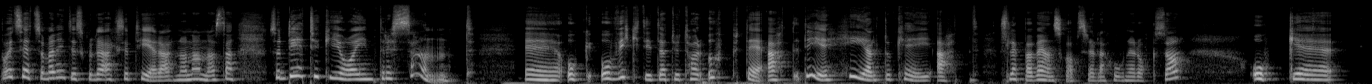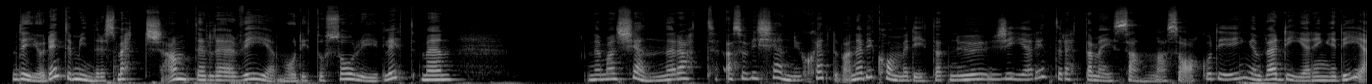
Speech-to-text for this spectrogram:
på ett sätt som man inte skulle acceptera någon annanstans. Så det tycker jag är intressant. Eh, och, och viktigt att du tar upp det, att det är helt okej okay att släppa vänskapsrelationer också. Och eh, det gör det inte mindre smärtsamt eller vemodigt och sorgligt men när man känner att, alltså vi känner ju själva när vi kommer dit att nu ger inte detta mig samma sak och det är ingen värdering i det.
